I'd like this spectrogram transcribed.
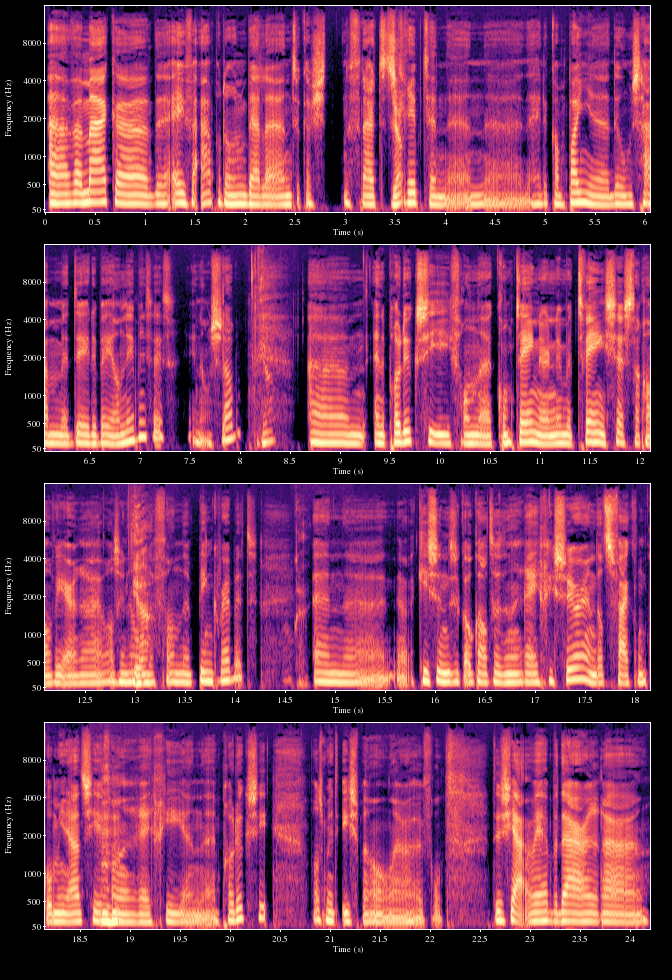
we maken de Even Apeldoorn bellen. natuurlijk als je vanuit het script en, en de hele campagne doen we samen met DDB Unlimited in Amsterdam. Ja. Um, en de productie van uh, container nummer 62 alweer uh, was in handen ja. van uh, Pink Rabbit. Okay. En nou, we kiezen natuurlijk ook altijd een regisseur. En dat is vaak een combinatie mm -hmm. van regie en, en, productie. Was met Isabel Heuvel. Dus ja, we hebben daar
